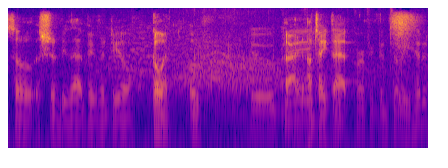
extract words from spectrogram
So it shouldn't be that big of a deal. Go in. Oh, Okay. Alright, I'll take that. Perfect until he hit it.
